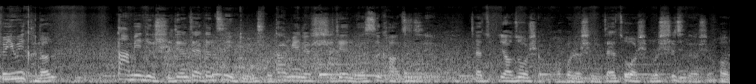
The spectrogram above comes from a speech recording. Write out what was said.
就因为可能大面积的时间在跟自己独处，大面积的时间你在思考自己在要做什么，或者是你在做什么事情的时候，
